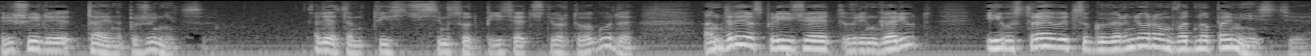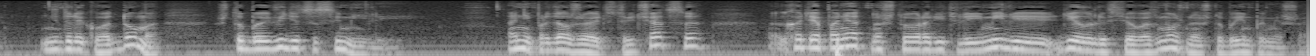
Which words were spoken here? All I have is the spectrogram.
решили тайно пожениться летом 1754 года Андреас приезжает в Рингарют и устраивается гувернером в одно поместье, недалеко от дома, чтобы видеться с Эмилией. Они продолжают встречаться, хотя понятно, что родители Эмилии делали все возможное, чтобы им помешать.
